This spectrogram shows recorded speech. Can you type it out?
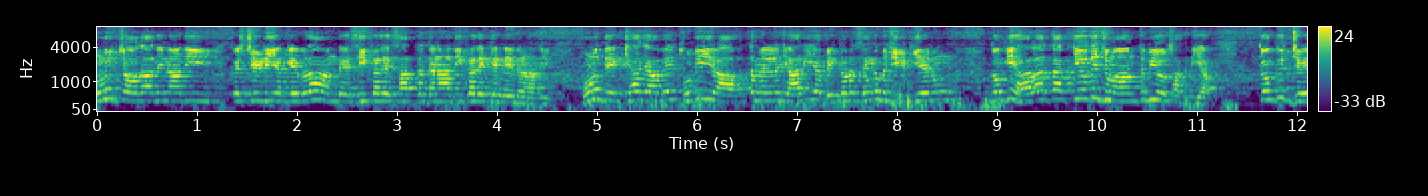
ਉਹਨੂੰ 14 ਦਿਨਾਂ ਦੀ ਕਸਟਡੀ ਅੱਗੇ ਵਧਾਉਂਦੇ ਸੀ, ਕਦੇ 7 ਦਿਨਾਂ ਦੀ, ਕਦੇ ਕਿੰਨੇ ਦਿਨਾਂ ਦੀ। ਹੁਣ ਦੇਖਿਆ ਜਾਵੇ ਥੋੜੀ ਰਾਹਤ ਮਿਲਣ ਜਾ ਰਹੀ ਆ ਬਿਕਰਮ ਸਿੰਘ ਮਜੀਠੀਏ ਨੂੰ, ਕਿਉਂਕਿ ਹਾਲਾਂ ਤੱਕ ਕਿ ਉਹਦੀ ਜ਼ਮਾਨਤ ਵੀ ਹੋ ਸਕਦੀ ਆ। ਕਿਉਂਕਿ ਜੇ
